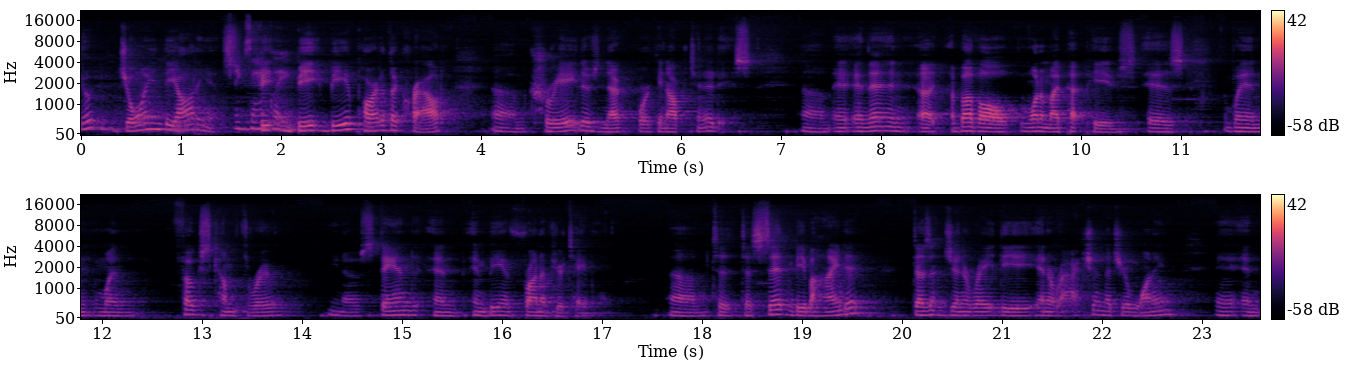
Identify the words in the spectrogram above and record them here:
go join the audience. Exactly. Be, be, be a part of the crowd. Um, create those networking opportunities. Um, and, and, then, uh, above all, one of my pet peeves is when when folks come through, you know, stand and, and be in front of your table. Um, to, to sit and be behind it doesn't generate the interaction that you're wanting. And, and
